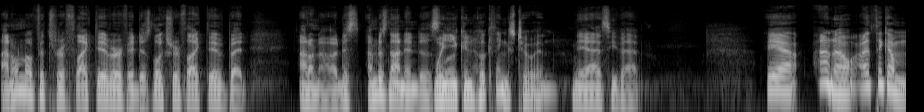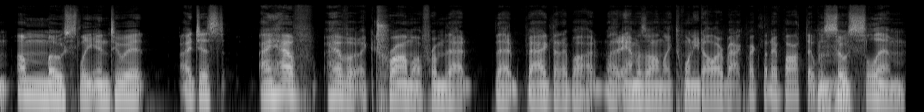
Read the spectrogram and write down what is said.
I don't know if it's reflective or if it just looks reflective, but I don't know. I just I'm just not into this. Where you can hook things to it. yeah, I see that. Yeah, I don't know. I think I'm I'm mostly into it. I just I have I have a like trauma from that that bag that I bought, that Amazon like twenty dollar backpack that I bought that was so mm-hmm. slim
